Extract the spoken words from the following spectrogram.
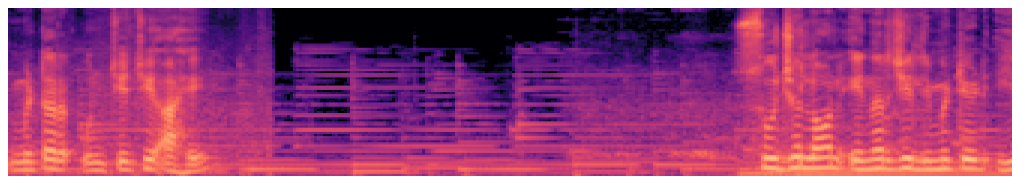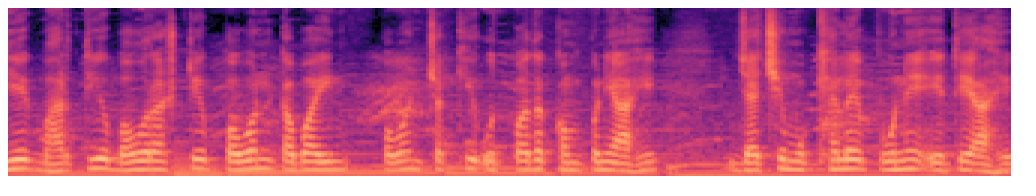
मीटर उंचीची आहे. सुझलॉन एनर्जी लिमिटेड ही एक भारतीय बहुराष्ट्रीय पवन टबाईन पवनचक्की उत्पादक कंपनी आहे ज्याचे मुख्यालय पुणे येथे आहे.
